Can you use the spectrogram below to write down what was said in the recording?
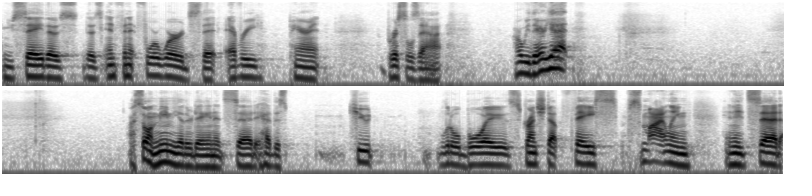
and you say those, those infinite four words that every parent bristles at. Are we there yet? I saw a meme the other day and it said it had this cute little boy, scrunched up face, smiling, and it said,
